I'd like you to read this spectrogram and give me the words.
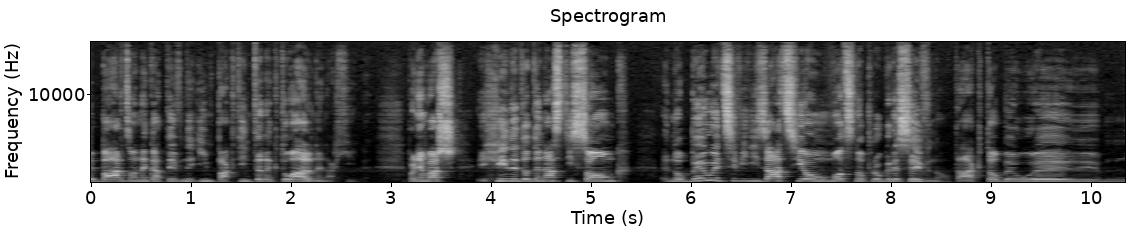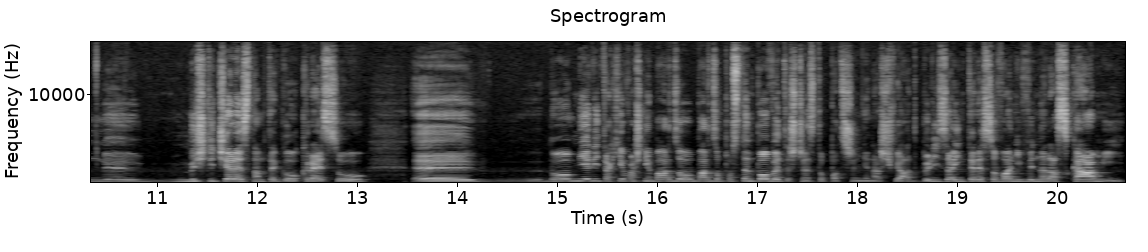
e, bardzo negatywny impact intelektualny na Chiny, ponieważ Chiny do dynastii Song no, były cywilizacją mocno progresywną, tak? To był y, y, myśliciele z tamtego okresu. y, no, mieli takie właśnie bardzo, bardzo postępowe też często patrzenie na świat. Byli zainteresowani wynalazkami,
